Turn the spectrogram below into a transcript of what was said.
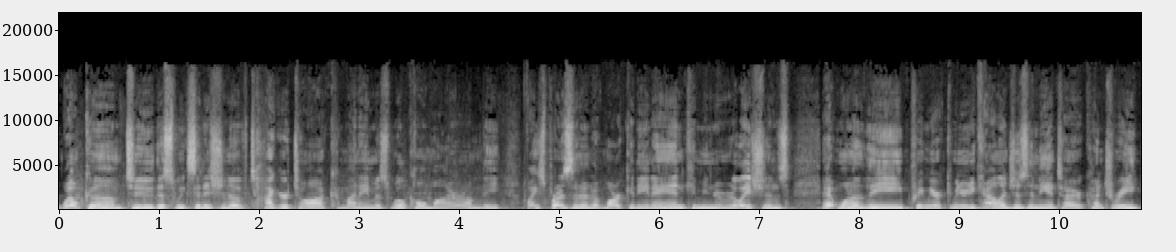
Welcome to this week's edition of Tiger Talk. My name is Will Kollmeyer. I'm the Vice President of Marketing and Community Relations at one of the premier community colleges in the entire country,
